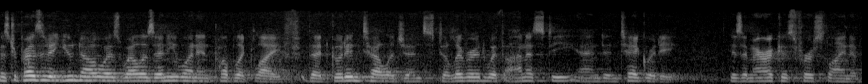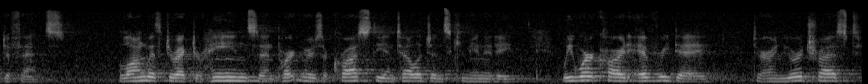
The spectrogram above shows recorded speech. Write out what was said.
Mr. President, you know as well as anyone in public life that good intelligence delivered with honesty and integrity is America's first line of defense. Along with Director Haines and partners across the intelligence community, we work hard every day to earn your trust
